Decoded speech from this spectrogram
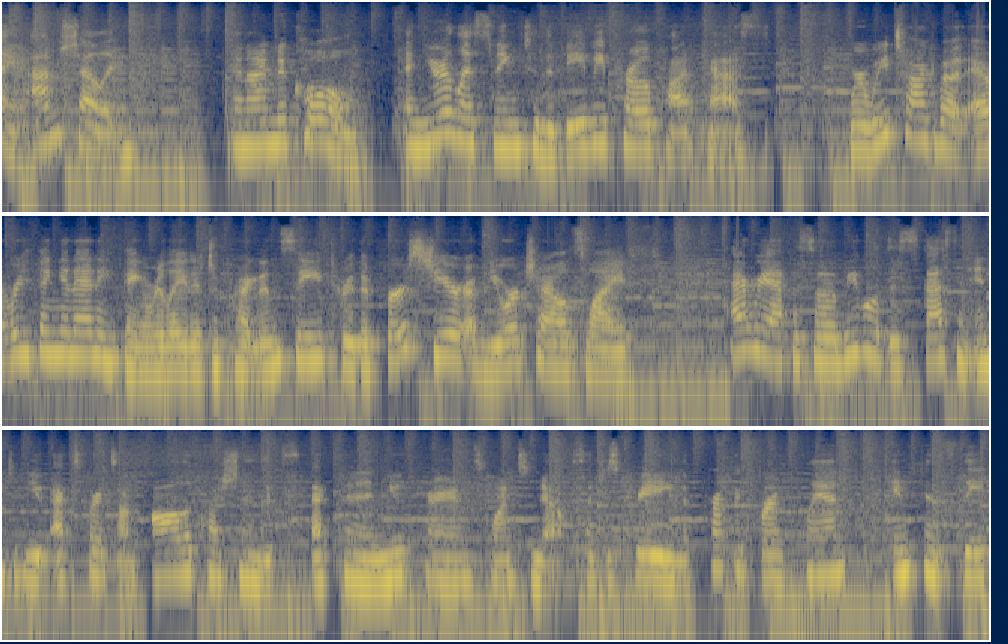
Hi, I'm Shelly. And I'm Nicole. And you're listening to the Baby Pro podcast, where we talk about everything and anything related to pregnancy through the first year of your child's life. Every episode, we will discuss and interview experts on all the questions expectant and new parents want to know, such as creating the perfect birth plan, infant sleep,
